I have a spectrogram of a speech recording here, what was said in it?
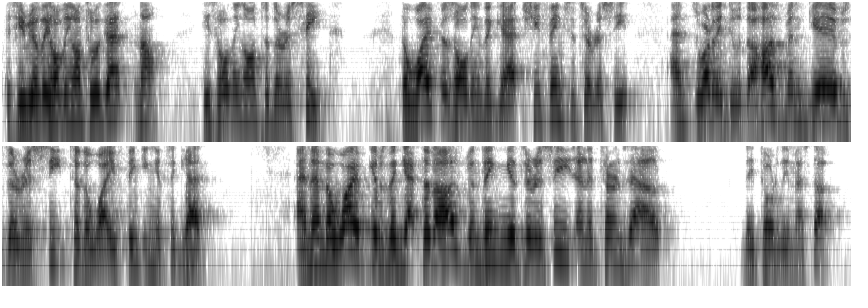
Is he really holding on to a get? No. He's holding on to the receipt. The wife is holding the get. She thinks it's a receipt. And so what do they do? The husband gives the receipt to the wife, thinking it's a get. And then the wife gives the get to the husband, thinking it's a receipt, and it turns out they totally messed up.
